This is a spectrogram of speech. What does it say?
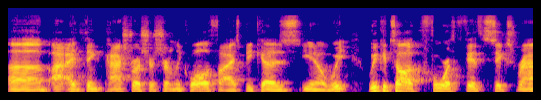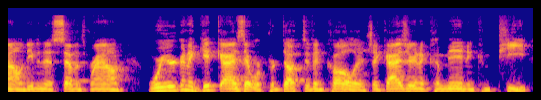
Um, I, I, think pass rusher certainly qualifies because you know we we could talk fourth, fifth, sixth round, even the seventh round, where you're going to get guys that were productive in college. That guys are going to come in and compete.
